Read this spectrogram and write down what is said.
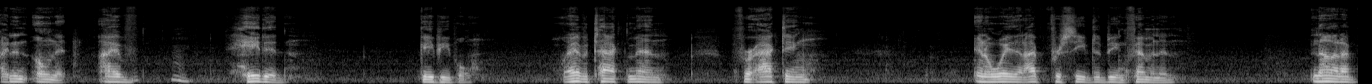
I didn't own it. I've Hmm. hated gay people. I have attacked men for acting in a way that I perceived as being feminine. Now that I've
